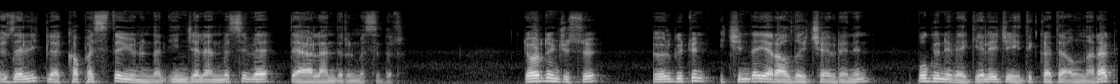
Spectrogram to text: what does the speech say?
özellikle kapasite yönünden incelenmesi ve değerlendirilmesidir. Dördüncüsü, örgütün içinde yer aldığı çevrenin bugünü ve geleceği dikkate alınarak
